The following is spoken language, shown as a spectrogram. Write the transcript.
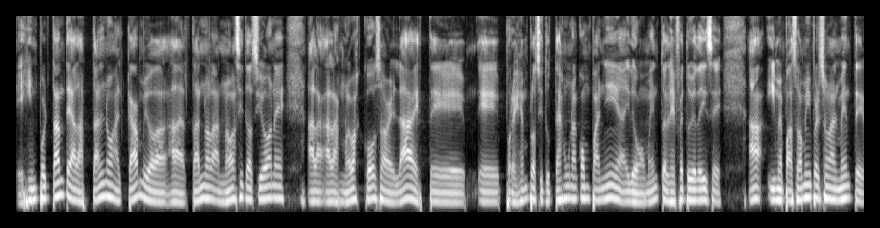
es importante adaptarnos al cambio, adaptarnos a las nuevas situaciones, a, las nuevas cosas, ¿verdad? Este, eh, por ejemplo, si tú estás en una compañía y de momento el jefe tuyo te dice, ah, y me pasó a mí personalmente,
